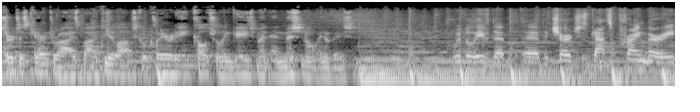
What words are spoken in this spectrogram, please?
Churches characterized by theological clarity, cultural engagement, and missional innovation. We believe that uh, the church is God's primary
